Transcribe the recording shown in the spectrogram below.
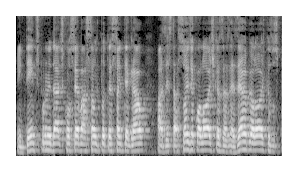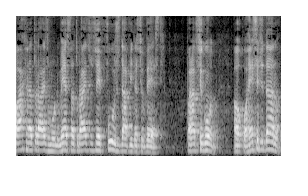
Entende-se por unidade de conservação e proteção integral as estações ecológicas, as reservas biológicas, os parques naturais, os monumentos naturais e os refúgios da vida silvestre. Parágrafo 2. A ocorrência de dano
